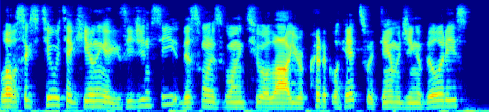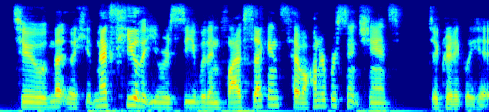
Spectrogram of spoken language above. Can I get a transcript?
Level 62, we take Healing Exigency. This one is going to allow your critical hits with damaging abilities to the next heal that you receive within 5 seconds have a 100% chance to critically hit.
